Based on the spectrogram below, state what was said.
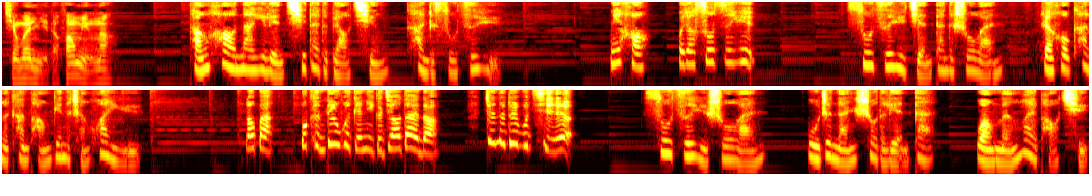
请问你的芳名呢？唐昊那一脸期待的表情看着苏子玉。你好，我叫苏子玉。苏子玉简单的说完，然后看了看旁边的陈焕宇。老板，我肯定会给你个交代的，真的对不起。苏子玉说完。捂着难受的脸蛋往门外跑去，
